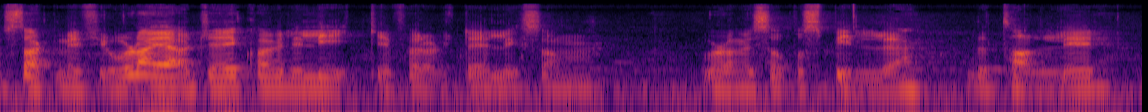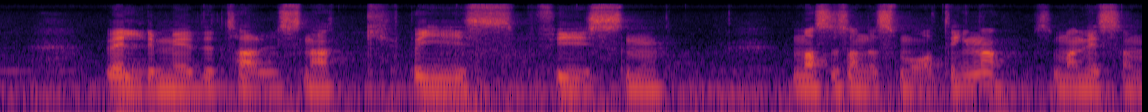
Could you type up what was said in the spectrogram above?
starten i fjor, da, jeg og Jake var veldig like i forhold til liksom hvordan vi så på spillet, detaljer. Veldig mye detaljsnakk på is, på fysen. Masse sånne småting da, som man liksom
